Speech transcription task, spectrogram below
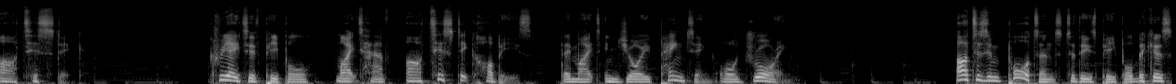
artistic. Creative people might have artistic hobbies, they might enjoy painting or drawing. Art is important to these people because,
